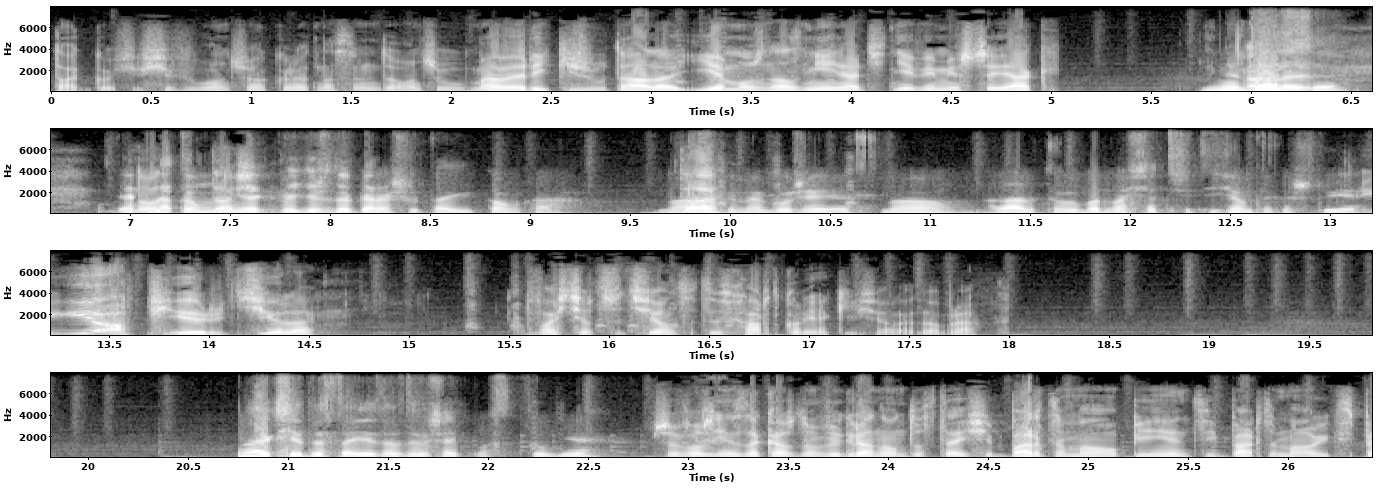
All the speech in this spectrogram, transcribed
tak, gościu się wyłączył, akurat nas ten dołączył. Małe ryjki żółte, ale je można zmieniać, nie wiem jeszcze jak. Nie da Ale- się. Jak no, na tą, jak wejdziesz do garażu ta ikonka. Na, Tak? na górze jest, no, ale to chyba 23 tysiące kosztuje. Ja pierdzielę! 23 tysiące, to jest hardcore jakiś, ale dobra. No jak się dostaje zazwyczaj po stówie. Przeważnie za każdą wygraną dostaje się bardzo mało pieniędzy i bardzo mało XP,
